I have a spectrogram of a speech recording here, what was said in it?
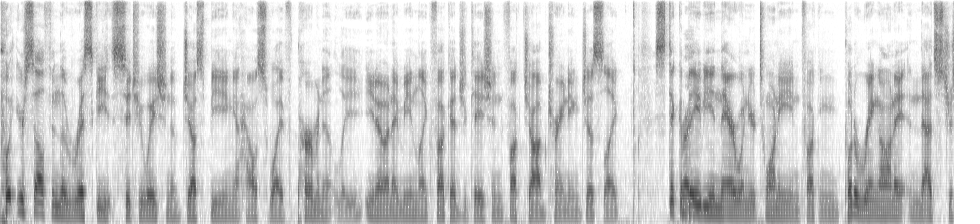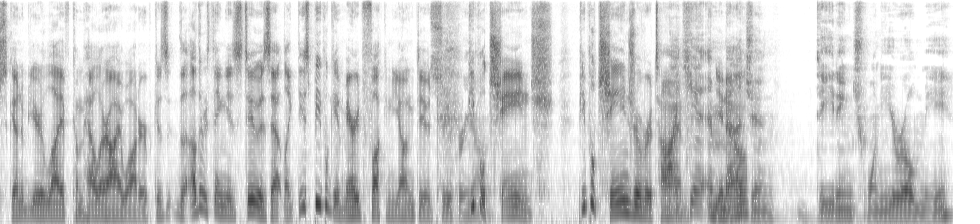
put yourself in the risky situation of just being a housewife permanently. You know what I mean? Like fuck education, fuck job training, just like stick a Right. baby in there when you're 20 and fucking put a ring on it and that's just going to be your life come hell or high water because the other thing is too is that like these people get married fucking young, dude. Super People young. change. People change over time. I can't you know? imagine dating 20 year old me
